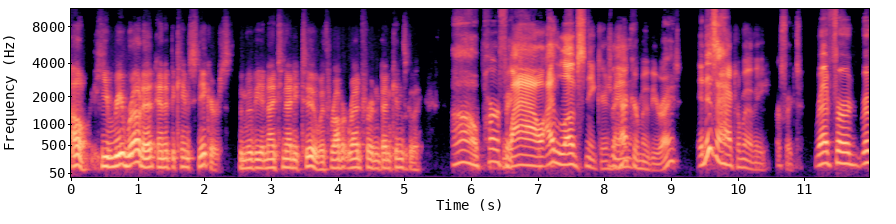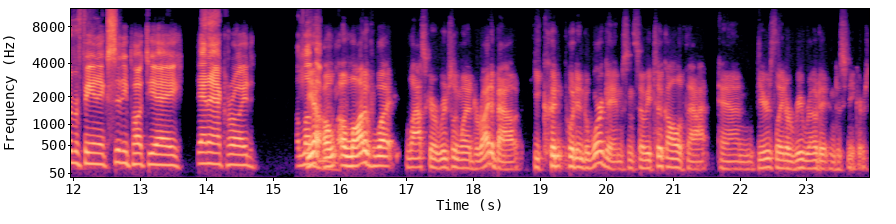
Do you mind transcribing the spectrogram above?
Oh, he rewrote it and it became Sneakers, the movie in 1992 with Robert Redford and Ben Kingsley. Oh, perfect. Wow. I love sneakers, The man. hacker movie, right? It is a hacker movie. Perfect. Redford, River Phoenix, Sidney Poitier, Dan Aykroyd. I love yeah, that a, a lot of what Lasker originally wanted to write about, he couldn't put into War Games, and so he took all of that and years later rewrote it into Sneakers.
